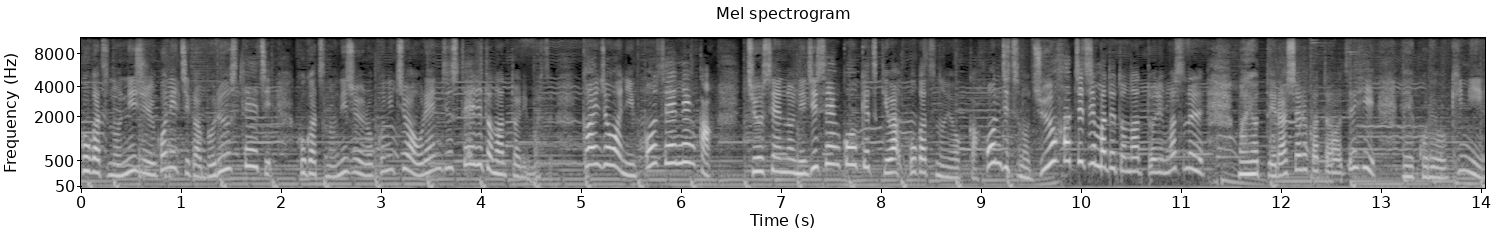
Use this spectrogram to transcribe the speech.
5月の25日がブルーステージ。5月の26日はオレンジステージとなっております。会場は日本青年館。抽選の二次選考受付は5月の4日本日の18時までとなっておりますので迷っていらっしゃる方はぜひ、えー、これを機に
